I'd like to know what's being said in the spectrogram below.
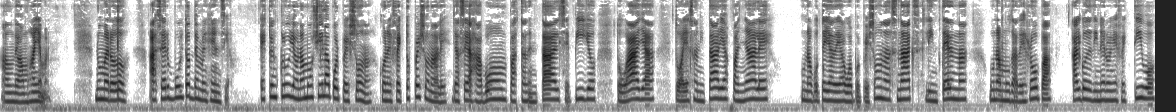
A donde vamos a llamar. Número 2. Hacer bultos de emergencia. Esto incluye una mochila por persona con efectos personales, ya sea jabón, pasta dental, cepillo, toalla, toallas sanitarias, pañales, una botella de agua por persona, snacks, linterna, una muda de ropa, algo de dinero en efectivo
